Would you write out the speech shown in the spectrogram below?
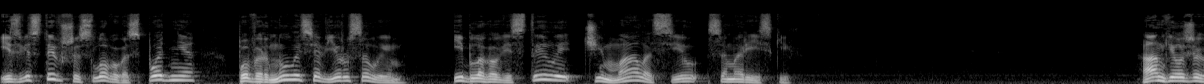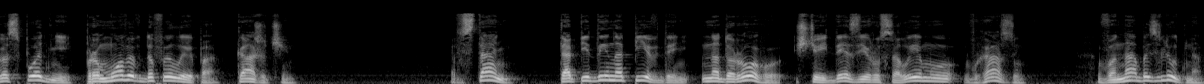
і звістивши слово Господнє, повернулися в Єрусалим і благовістили чимало сіл самарійських. Ангел же Господній промовив до Филипа, кажучи Встань та піди на південь на дорогу, що йде з Єрусалиму в Газу. Вона безлюдна.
